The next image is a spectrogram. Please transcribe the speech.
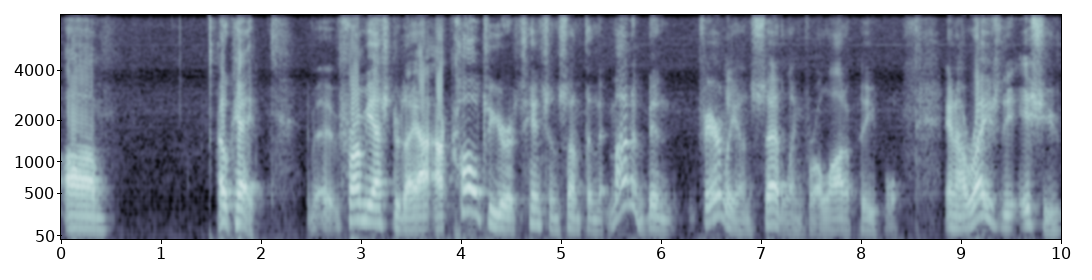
Um, okay, from yesterday, I, I, called to your attention something that might have been fairly unsettling for a lot of people. And I raised the issue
